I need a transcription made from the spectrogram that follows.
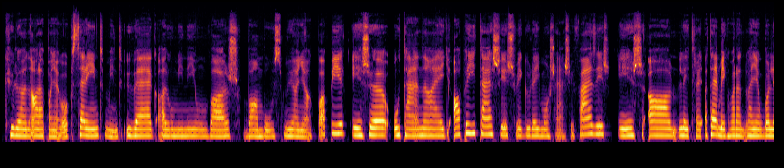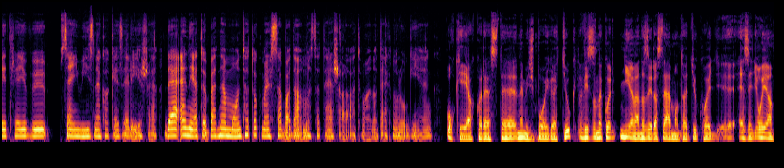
külön alapanyagok szerint, mint üveg, alumínium, vas, bambusz, műanyag, papír, és utána egy aprítás és végül egy mosási fázis, és a, létre, a termékmaradványokból létrejövő szennyvíznek a kezelése. De ennél többet nem mondhatok, mert szabadalmaztatás alatt van a technológiánk. Oké, okay, akkor ezt eh, nem is bolygatjuk, viszont akkor nyilván azért azt elmondhatjuk, hogy eh, ez egy olyan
